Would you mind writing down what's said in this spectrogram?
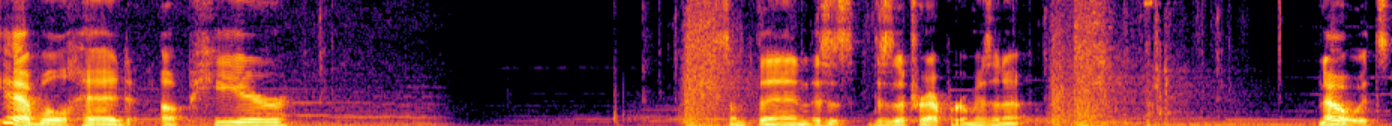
Yeah, we'll head up here. Something. This is this is a trap room, isn't it? No, it's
